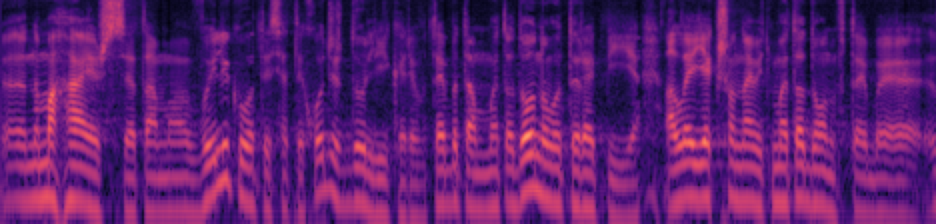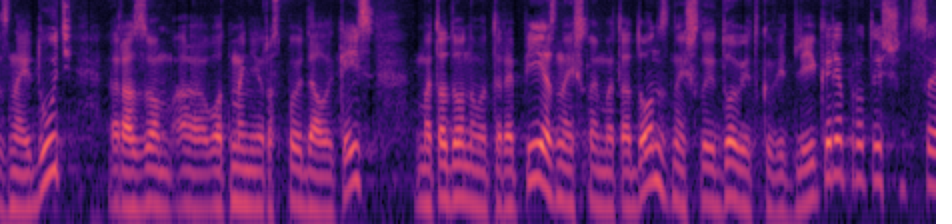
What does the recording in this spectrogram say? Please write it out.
е, намагаєшся там вилікуватися, ти ходиш до лікаря, в тебе там метадонова терапія. Але якщо навіть метадон в тебе знайдуть разом, е, от мені розповідали кейс, метадонова терапія, знайшли метадон, знайшли довідку від лікаря про те, що це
